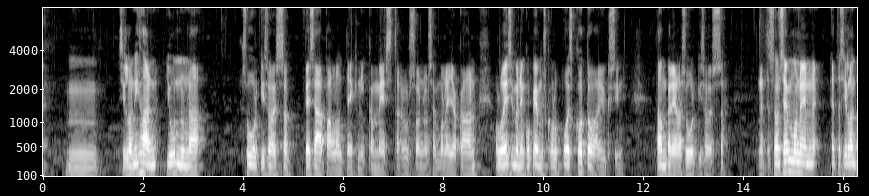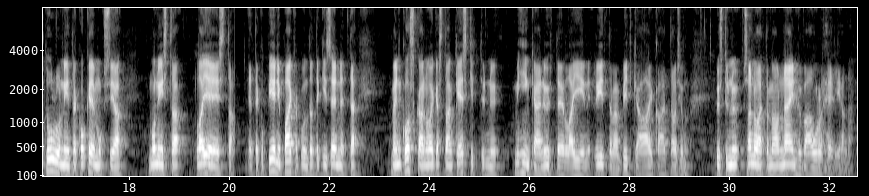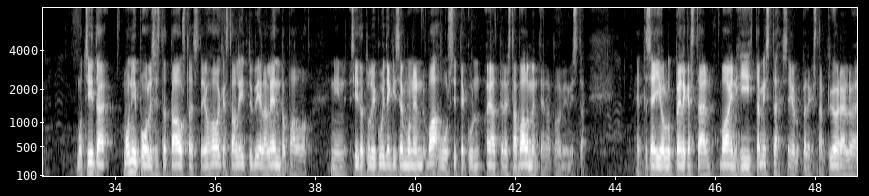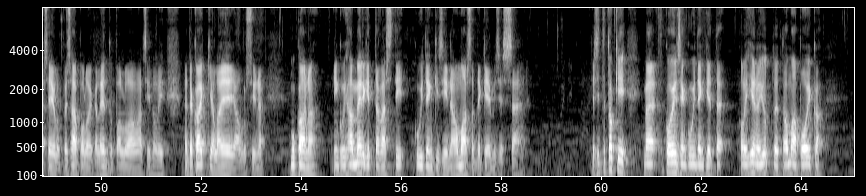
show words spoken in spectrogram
mm, silloin ihan junnuna suurkisoissa pesäpallon tekniikan mestaruus on semmoinen, joka on ollut ensimmäinen kokemus, kun ollut pois kotoa yksin Tampereella suurkisoissa. Että se on semmoinen, että sillä on tullut niitä kokemuksia monista lajeista, että kun pieni paikkakunta teki sen, että mä en koskaan oikeastaan keskittynyt mihinkään yhteen lajiin riittävän pitkää aikaa, että olisin pystynyt sanoa, että mä oon näin hyvä urheilijana. Mutta siitä monipuolisesta taustasta, johon oikeastaan liittyy vielä lentopallo, niin siitä tuli kuitenkin semmoinen vahvuus sitten, kun ajattelee sitä valmentajana toimimista. Että se ei ollut pelkästään vain hiihtämistä, se ei ollut pelkästään pyöräilyä, se ei ollut pesäpalloa eikä lentopalloa, vaan siinä oli näitä kaikkia lajeja ollut siinä mukana niin kuin ihan merkittävästi kuitenkin siinä omassa tekemisessään. Ja sitten toki mä koin sen kuitenkin, että oli hieno juttu, että oma poika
